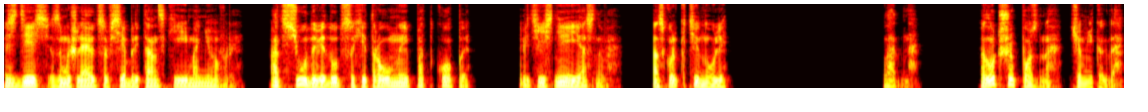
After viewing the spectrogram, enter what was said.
Здесь замышляются все британские маневры. Отсюда ведутся хитроумные подкопы. Ведь яснее ясного. А сколько тянули. Ладно. Лучше поздно, чем никогда.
